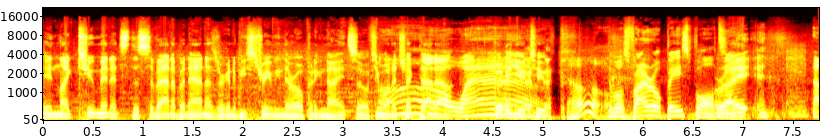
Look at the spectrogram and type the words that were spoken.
in like two minutes, the Savannah Bananas are going to be streaming their opening night. So if you want to check that out, Oh, wow. go to YouTube. Oh. The most viral baseball team. Right? Uh,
